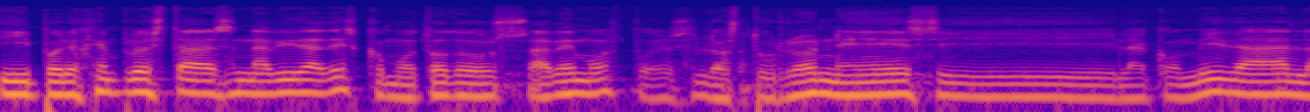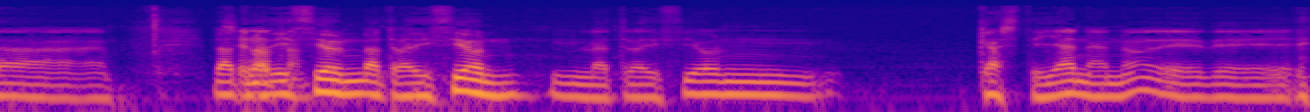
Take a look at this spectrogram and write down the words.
y por ejemplo estas navidades, como todos sabemos, pues los turrones y la comida, la, la tradición, la tradición, la tradición castellana, ¿no? De, de,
